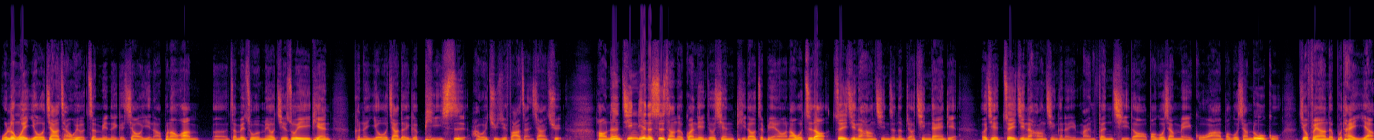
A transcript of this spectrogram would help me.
我认为油价才会有正面的一个效应啊，不然的话，呃，战备储油没有结束一天，可能油价的一个皮势还会继续发展下去。好，那今天的市场的观点就先提到这边哦。那我知道最近的行情真的比较清淡一点。而且最近的行情可能也蛮分歧的，包括像美国啊，包括像陆股，就非常的不太一样。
